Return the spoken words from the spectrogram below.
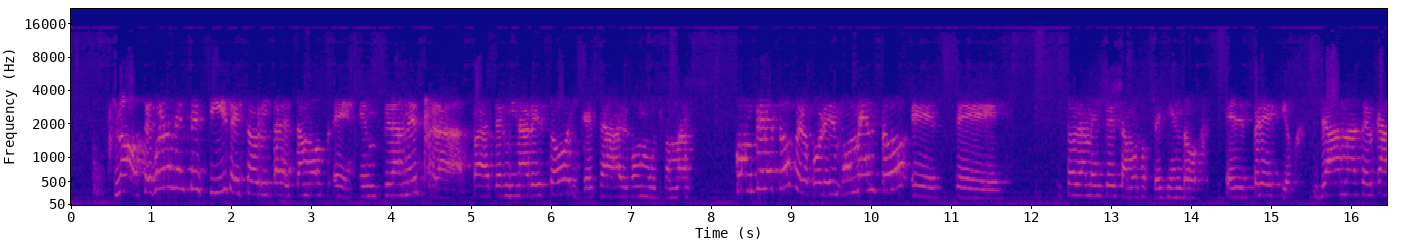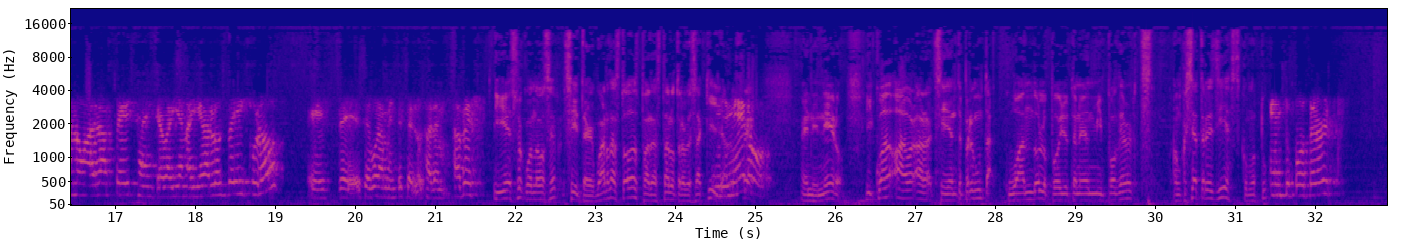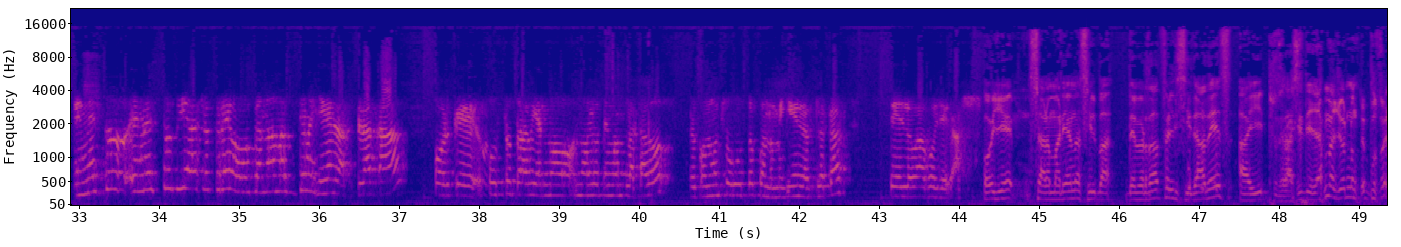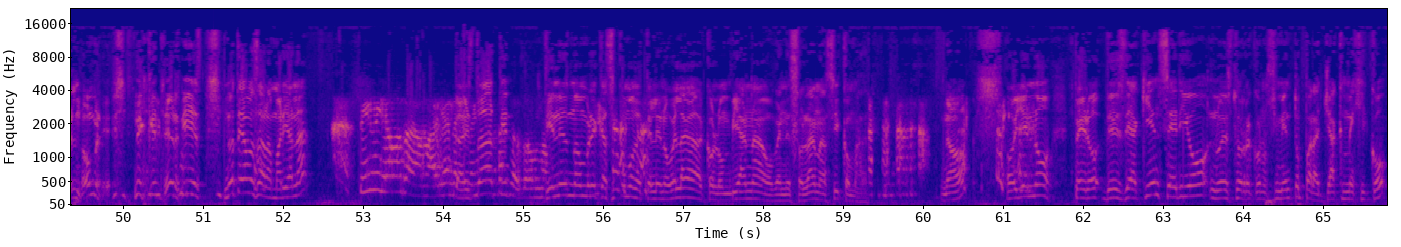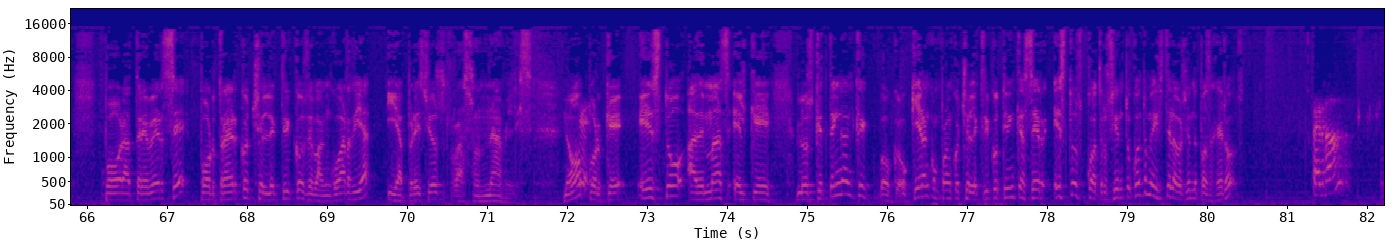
No, seguramente sí. De hecho, ahorita estamos eh, en planes para, para terminar eso y que sea algo mucho más completo, pero por el momento este, solamente estamos ofreciendo el precio. Ya más cercano a la fecha en que vayan a llegar los vehículos, este, seguramente se los haremos saber. ¿Y eso cuándo va a ser? Sí, te guardas todas para estar otra vez aquí. En enero. En enero. Y ahora, ahora, siguiente pregunta, ¿cuándo lo puedo yo tener en mi poder? Aunque sea tres días, como tú. En tu poder, en, esto, en estos días yo creo, o sea, nada más que me lleguen las placas, porque justo todavía no, no lo tengo emplacado, pero con mucho gusto cuando me lleguen las placas te lo hago llegar. Oye, Sara Mariana Silva, de verdad felicidades. Ahí, pues así te llamas, yo no te puse el nombre. ¿De qué te ríes? ¿No te llamas Sara Mariana? Sí, me llamo Sara Mariana. Ahí está, ti- tienes nombre casi como de telenovela colombiana o venezolana, así, comadre. ¿No? Oye, no, pero desde aquí en serio, nuestro reconocimiento para Jack México por atreverse, por traer coches eléctricos de vanguardia y a precios razonables, ¿no? Porque esto, además, el que los que tengan que o, o quieran comprar un coche eléctrico tienen que hacer estos 400, ¿cuánto me dijiste la versión de pasajeros? ¿Perdón?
